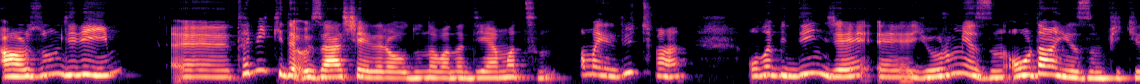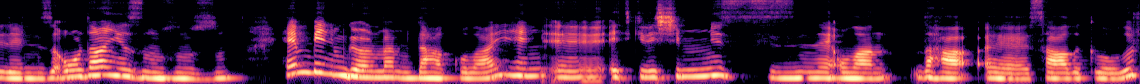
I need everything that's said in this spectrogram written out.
arzum, dileğim, eee, tabii ki de özel şeyler olduğunda bana DM atın ama lütfen olabildiğince, eee, yorum yazın, oradan yazın fikirlerinizi, oradan yazın uzun uzun. Hem benim görmem daha kolay hem, eee, etkileşimimiz sizinle olan daha, eee, sağlıklı olur.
